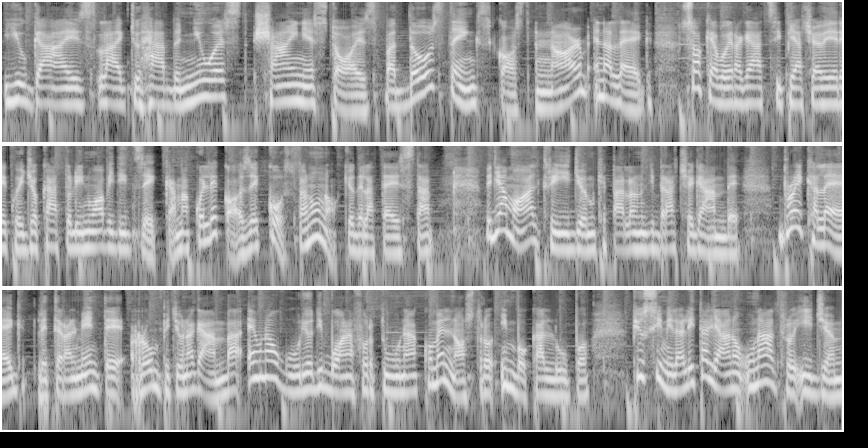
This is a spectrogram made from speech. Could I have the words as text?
you guys like to have the newest, shiniest toys, but those things cost an arm and a leg. So che a voi ragazzi piace avere quei giocattoli nuovi di zecca, ma quelle cose costano un occhio della testa. Vediamo altri idiom che parlano di braccia e gambe. Break a leg, letteralmente rompiti una gamba, gamba è un augurio di buona fortuna, come il nostro in bocca al lupo. Più simile all'italiano un altro idiom,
